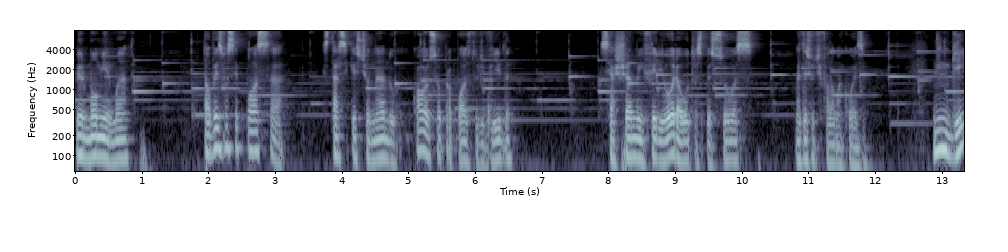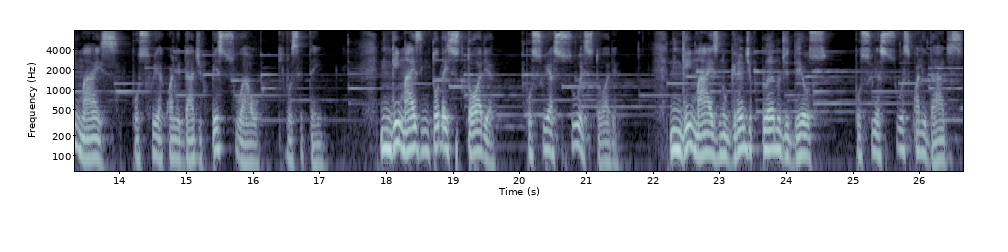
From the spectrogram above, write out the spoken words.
Meu irmão, minha irmã, talvez você possa estar se questionando qual é o seu propósito de vida se achando inferior a outras pessoas. Mas deixa eu te falar uma coisa: ninguém mais possui a qualidade pessoal que você tem. Ninguém mais em toda a história possui a sua história. Ninguém mais no grande plano de Deus possui as suas qualidades.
